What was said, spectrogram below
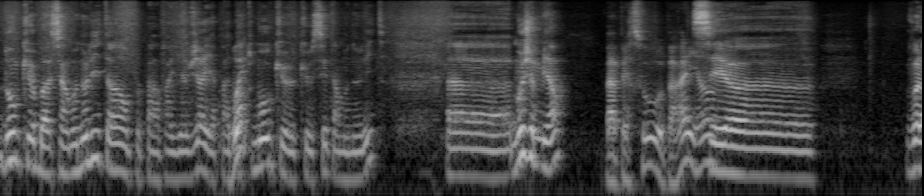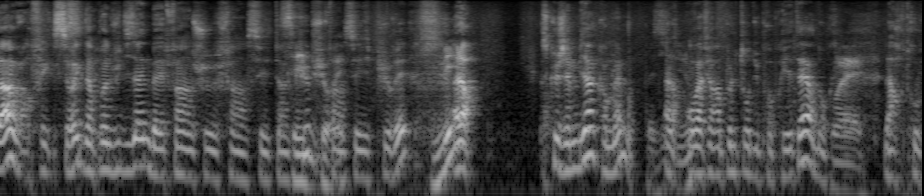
Donc euh, bah, c'est un monolithe, hein, on peut pas. Enfin, il n'y a pas Ouais. d'autre mot que, que c'est un monolithe. Euh, moi j'aime bien. Bah perso, pareil. Hein. C'est euh, Voilà, c'est vrai que d'un point de vue design, ben, 'fin, je- 'fin, c'est un cube, c'est épuré. Mais. Alors, ce que j'aime bien quand même, alors on va faire un peu le tour du propriétaire. Donc Ouais. là, on retrouve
